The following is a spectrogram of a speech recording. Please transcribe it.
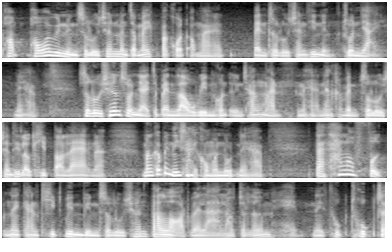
เพราะเพราะว่า win win solution มันจะไม่ปรากฏออกมาเป็น solution ที่ 1 ส่วนใหญ่นะครับ solution ส่วนใหญ่จะเป็นเราวินคนอื่นช่างมันนะฮะนั่นก็เป็น solution ที่เราคิดตอนแรกนะมันก็เป็นนิสัยของมนุษย์นะครับแต่ถ้าเราฝึกในการคิด win win solution ตลอดเวลาเราจะเริ่มเห็นในทุก ๆ ส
